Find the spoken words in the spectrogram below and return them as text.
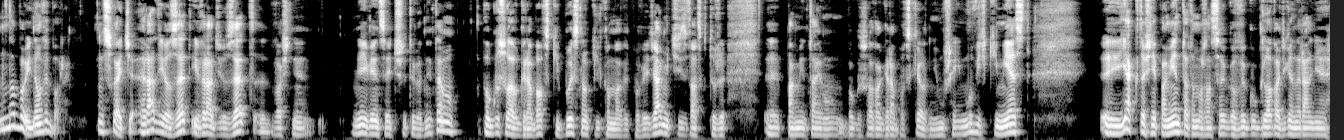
No bo idą wybory. Słuchajcie, Radio Z i w Radiu Z właśnie mniej więcej trzy tygodnie temu Bogusław Grabowski błysnął kilkoma wypowiedziami. Ci z Was, którzy y, pamiętają Bogusława Grabowskiego, nie muszę im mówić, kim jest. Y, jak ktoś nie pamięta, to można sobie go wygooglować. Generalnie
